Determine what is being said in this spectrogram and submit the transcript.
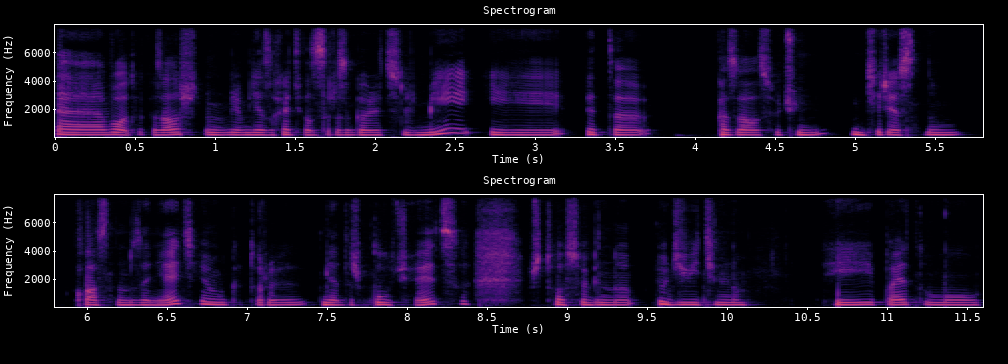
Э, вот, оказалось, что мне захотелось разговаривать с людьми, и это казалось очень интересным, классным занятием, которое у меня даже получается, что особенно удивительно. И поэтому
